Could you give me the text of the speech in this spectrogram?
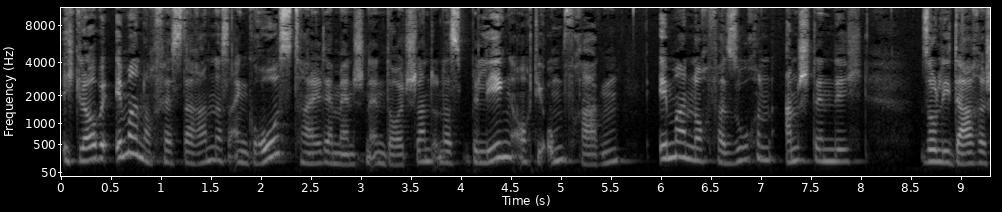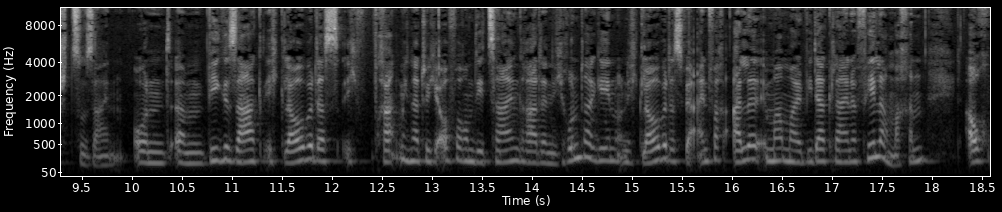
ich glaube immer noch fest daran, dass ein Großteil der Menschen in Deutschland, und das belegen auch die Umfragen, immer noch versuchen, anständig solidarisch zu sein. Und ähm, wie gesagt, ich glaube, dass ich frage mich natürlich auch, warum die Zahlen gerade nicht runtergehen. Und ich glaube, dass wir einfach alle immer mal wieder kleine Fehler machen, auch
